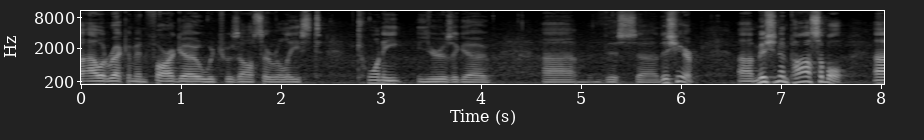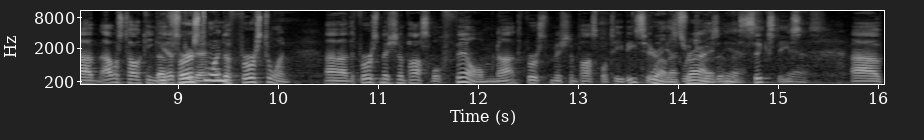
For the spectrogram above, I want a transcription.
uh, I would recommend Fargo, which was also released 20 years ago uh, this uh, this year. Uh, Mission Impossible. Uh, I was talking The yesterday. first one? The first one. Uh, the first Mission Impossible film, not the first Mission Impossible TV series, Well, which right, was in yes, the 60s. yes. Uh,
